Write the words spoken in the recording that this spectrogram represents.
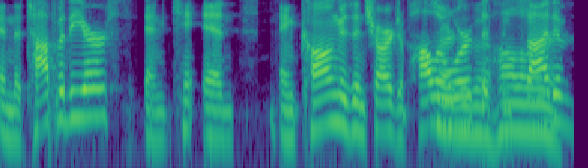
and the top of the earth and and and kong is in charge of hollow Charge earth the that's Hollow inside Earth. of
